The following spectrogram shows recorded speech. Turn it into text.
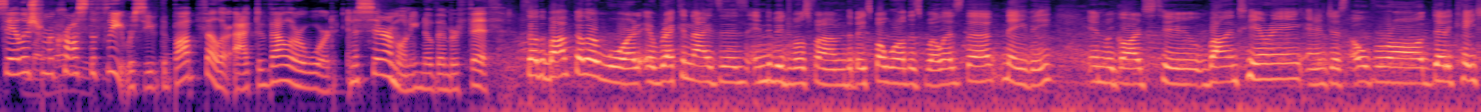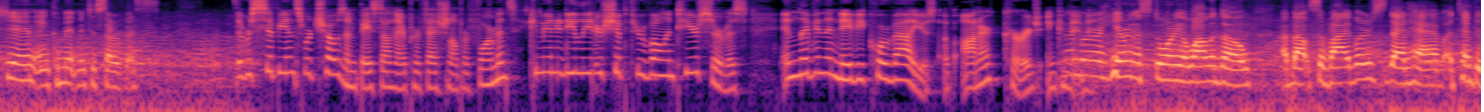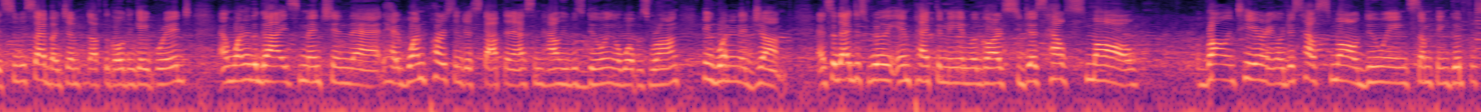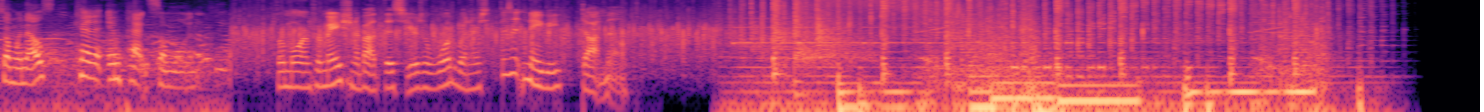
Sailors from across the fleet received the Bob Feller Act of Valor Award in a ceremony November 5th. So the Bob Feller Award, it recognizes individuals from the baseball world as well as the Navy in regards to volunteering and just overall dedication and commitment to service. The recipients were chosen based on their professional performance, community leadership through volunteer service, and living the Navy core values of honor, courage, and commitment. I remember hearing a story a while ago about survivors that have attempted suicide by jumping off the Golden Gate Bridge, and one of the guys mentioned that had one person just stopped and asked him how he was doing or what was wrong, he wouldn't have jumped. And so that just really impacted me in regards to just how small volunteering or just how small doing something good for someone else can impact someone. For more information about this year's award winners, visit Navy.mil.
